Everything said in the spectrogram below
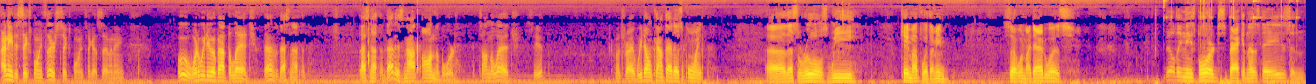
I needed six points. There's six points. I got seven, eight. Ooh, what do we do about the ledge? That, that's nothing. That's nothing. That is not on the board. It's on the ledge. See it? That's right. We don't count that as a point. Uh, that's the rules we came up with. I mean, so when my dad was building these boards back in those days and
